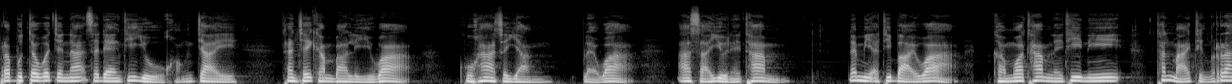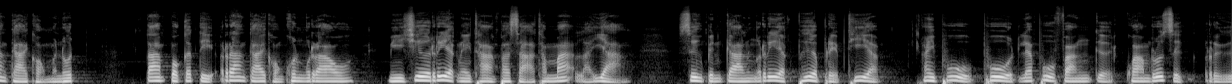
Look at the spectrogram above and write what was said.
พระพุทธวจนะแสดงที่อยู่ของใจ ท่านใช้คำบาลีว่าคูห้าสยัง แปลว่า อาศัยอยู่ในถ้ำและมีอธิบายว่าคำว่าถ้ำในที่นี้ ท่านหมายถึงร่างกายของมนุษย์ ตามปกติร่างกายของคนเรา มีชื่อเรียกในทางภาษาธรรมะหลายอย่าง ซึ่งเป็นการเรียกเพื่อเปรียบเทียบ ให้ผู้พูดและผู้ฟังเกิดความรู้สึก หรือ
